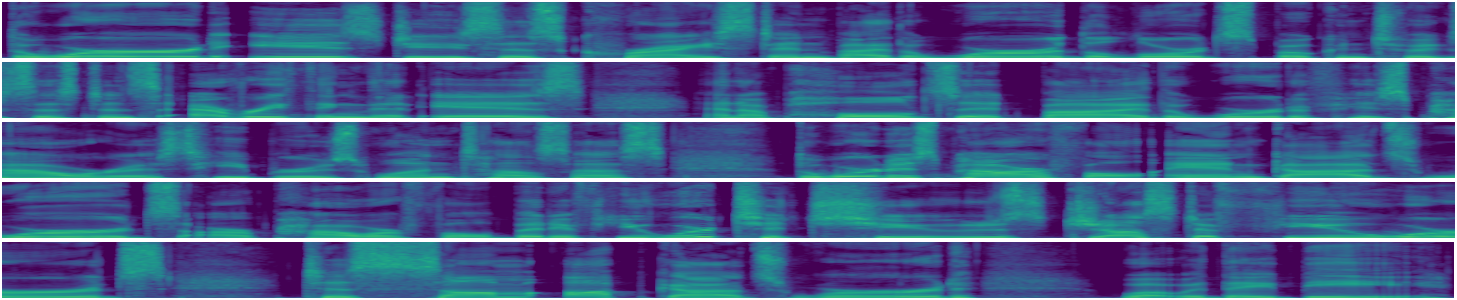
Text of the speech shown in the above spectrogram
The Word is Jesus Christ, and by the Word the Lord spoke into existence everything that is, and upholds it by the word of his power, as Hebrews 1 tells us. The Word is powerful, and God's words are powerful. But if you were to choose just a few words, to sum up God's word, what would they be?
